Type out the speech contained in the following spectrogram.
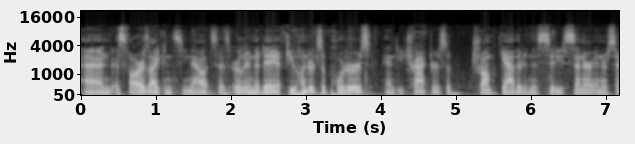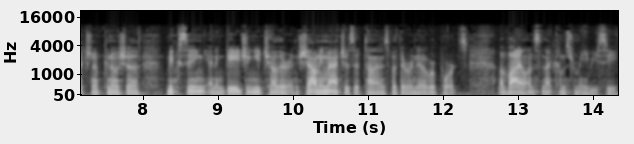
And as far as I can see now, it says earlier in the day, a few hundred supporters and detractors of Trump gathered in the city center intersection of Kenosha, mixing and engaging each other and shouting matches at times, but there were no reports of violence, and that comes from ABC.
